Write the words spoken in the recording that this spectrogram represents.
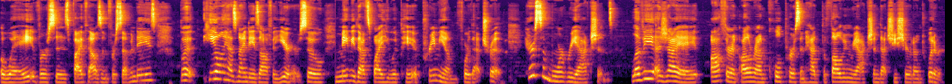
away versus 5000 for seven days but he only has nine days off a year so maybe that's why he would pay a premium for that trip here's some more reactions Luvvie Ajayi, author and all around cool person, had the following reaction that she shared on Twitter.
